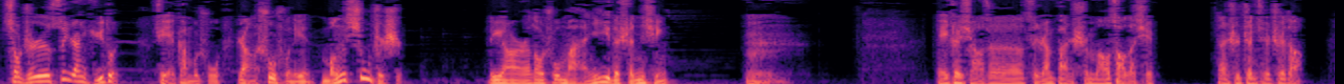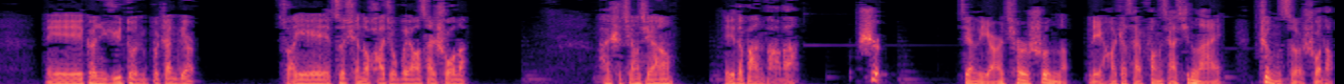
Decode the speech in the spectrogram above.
小侄虽然愚钝。”却也干不出让叔叔您蒙羞之事。李二露出满意的神情。嗯，你这小子虽然办事毛躁了些，但是朕却知道你跟愚钝不沾边所以之前的话就不要再说了，还是讲讲你的办法吧。是。见李二气儿顺了，李浩这才放下心来，正色说道：“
